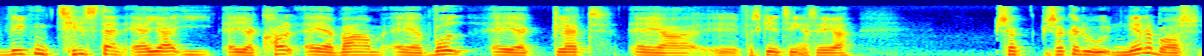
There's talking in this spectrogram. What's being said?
hvilken tilstand er jeg i? Er jeg kold? Er jeg varm? Er jeg våd? Er jeg glat? Er jeg øh, forskellige ting og sager? Så, så kan du netop også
